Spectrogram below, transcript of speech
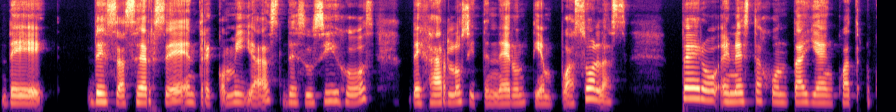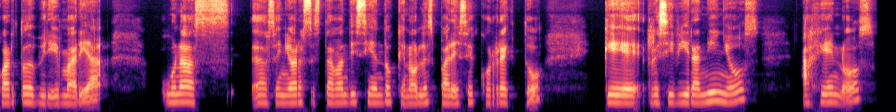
de deshacerse, entre comillas, de sus hijos, dejarlos y tener un tiempo a solas. Pero en esta junta ya en cuarto de primaria, unas uh, señoras estaban diciendo que no les parece correcto que recibir a niños ajenos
